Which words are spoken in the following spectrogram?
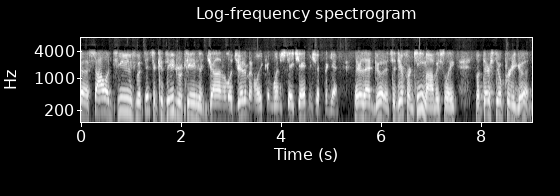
uh, solid teams, but it's a Cathedral team that John legitimately can win a state championship again. They're that good. It's a different team, obviously, but they're still pretty good.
